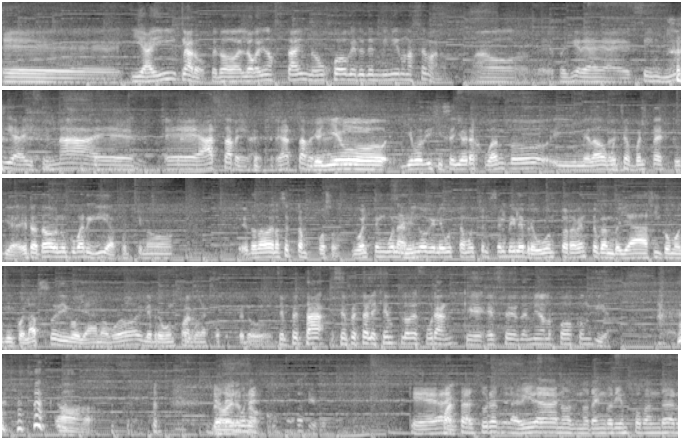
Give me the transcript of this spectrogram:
eh, y ahí, claro, pero el Ocarina of Time no es un juego que te termine en una semana. Eh, requiere eh, sin guía y sin nada, eh, harta pega, harta pega. Yo llevo, llevo 16 horas jugando y me he dado muchas vueltas estúpidas. He tratado de no ocupar guías porque no he tratado de no ser tramposo. Igual tengo un amigo que le gusta mucho el Zelda y le pregunto de repente cuando ya así como que colapso, digo ya no puedo y le pregunto algunas cosas, pero... Siempre está, siempre está el ejemplo de Furán, que él se determina los juegos con guía. No. Yo tengo una que a estas alturas de la vida no, no tengo tiempo para andar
